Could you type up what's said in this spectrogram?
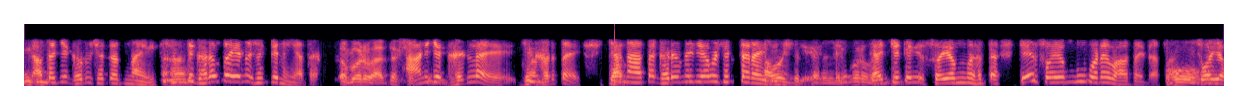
आता जे घडू शकत नाही हा. ते घडवता येणं शक्य नाही आता बरोबर आणि जे घडलंय जे हा. घडतंय त्यांना आता घडवण्याची आवश्यकता राहिली. त्यांचे ते स्वयं ते स्वयंभूपणे वाहत आहेत आता हो. स्वयं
